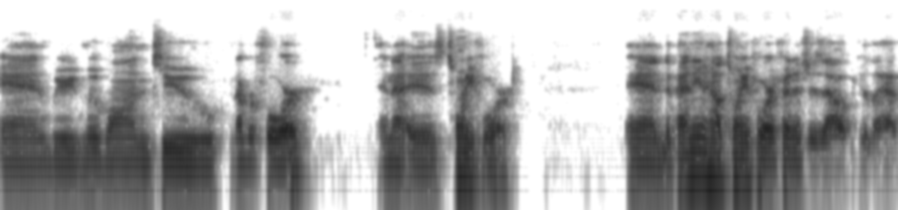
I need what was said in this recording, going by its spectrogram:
and we move on to number four, and that is 24. And depending on how 24 finishes out, because I have,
